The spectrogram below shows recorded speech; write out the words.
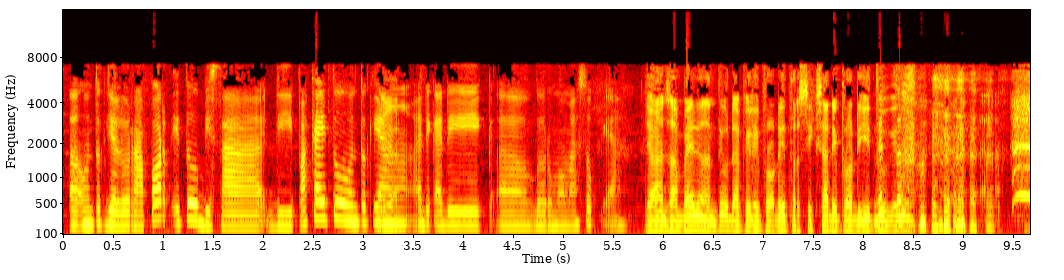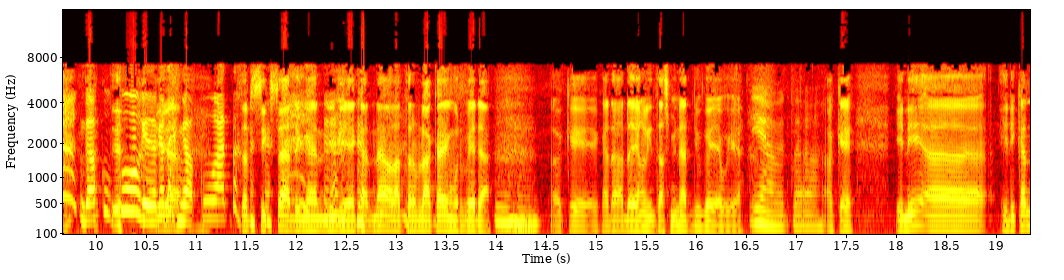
eh, untuk jalur raport itu bisa dipakai tuh untuk yang Iya. adik-adik eh, baru mau masuk ya. Jangan sampai nanti udah pilih prodi tersiksa di prodi itu gitu. nggak kuku gitu kan Iya. nggak kuat. tersiksa dengan ini ya karena latar belakang yang berbeda. Mhm. Oke, kadang ada yang lintas minat juga ya Bu ya. Iya betul. Oke, ini eh, ini kan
